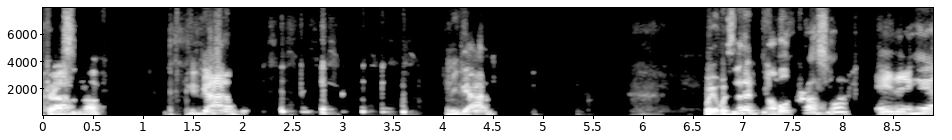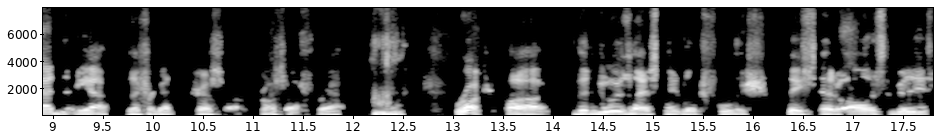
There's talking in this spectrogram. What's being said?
Cross enough? You got him. you got him. Wait, was that a double crosswalk? Hey, they had yeah, I forgot to cross off. Rook, uh, the news last night looked foolish. They said, "Oh, it's the busiest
